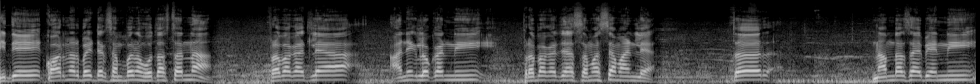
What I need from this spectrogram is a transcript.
इथे कॉर्नर बैठक संपन्न होत असताना प्रभागातल्या अनेक लोकांनी प्रभागाच्या समस्या मांडल्या. तर नामदार साहेब यांनी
